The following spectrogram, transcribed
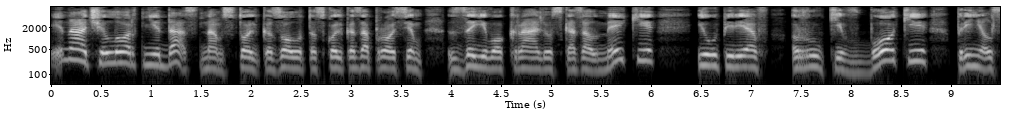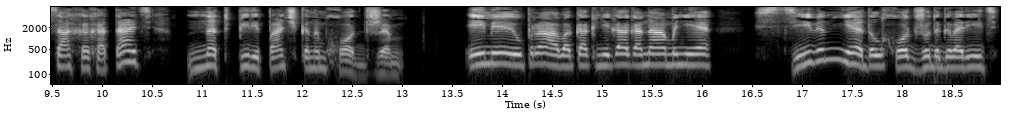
«Иначе лорд не даст нам столько золота, сколько запросим за его кралю», — сказал Мекки, и, уперев руки в боки, принялся хохотать над перепачканным Ходжем. Имею право, как-никак она мне...» Стивен не дал Ходжу договорить,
